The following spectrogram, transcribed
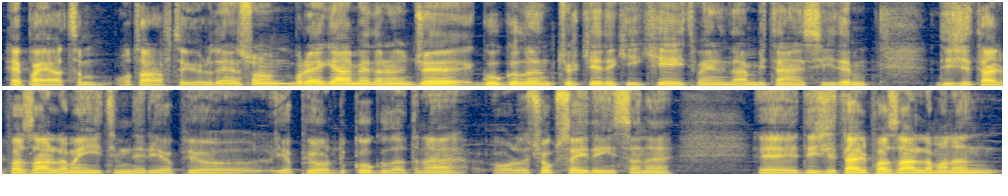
hep hayatım o tarafta yürüdü. En son buraya gelmeden önce Google'ın Türkiye'deki iki eğitmeninden bir tanesiydim. Dijital pazarlama eğitimleri yapıyor yapıyorduk Google adına. Orada çok sayıda insanı e, dijital pazarlamanın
